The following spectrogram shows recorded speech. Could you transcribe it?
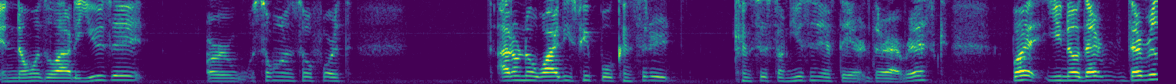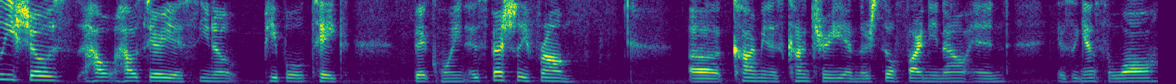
and no one's allowed to use it or so on and so forth I don't know why these people consider consist on using it if they're they're at risk. But you know that that really shows how how serious you know people take bitcoin especially from a communist country and they're still finding out and it's against the law.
